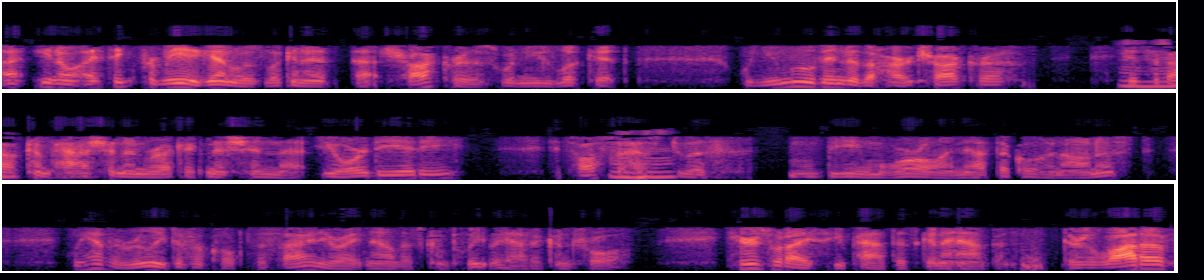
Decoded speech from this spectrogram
I, you know, I think for me again was looking at that chakras. When you look at when you move into the heart chakra, it's mm-hmm. about compassion and recognition that your deity. It also mm-hmm. has to do with being moral and ethical and honest. We have a really difficult society right now that's completely out of control. Here's what I see, Pat, that's going to happen. There's a lot of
